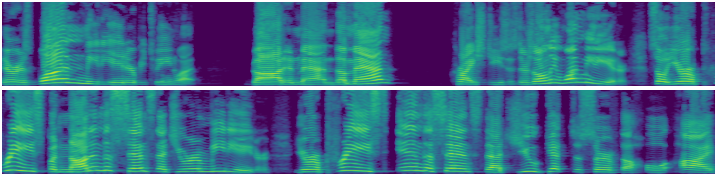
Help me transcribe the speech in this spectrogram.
There is one mediator between what? God and man. The man, Christ Jesus. There's only one mediator. So you're a priest, but not in the sense that you're a mediator. You're a priest in the sense that you get to serve the whole high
